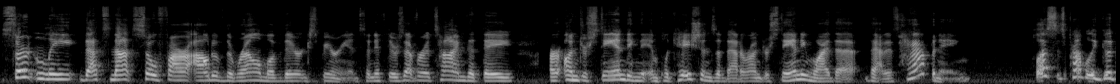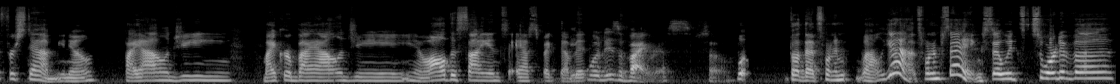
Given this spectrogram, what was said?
certainly that's not so far out of the realm of their experience. And if there's ever a time that they are understanding the implications of that or understanding why that that is happening, plus it's probably good for STEM, you know, biology, microbiology, you know, all the science aspect of it. Well, it is a virus, so. Well, but that's what I'm. Well, yeah, that's what I'm saying. So it's sort of a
